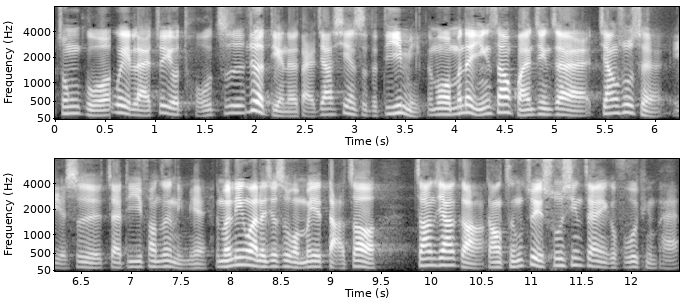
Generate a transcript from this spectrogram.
中国未来最有投资热点的百家县市的第一名。那么我们的营商环境在江苏省也是在第一方阵里面。那么另外呢，就是我们也打造张家港港城最舒心这样一个服务品牌。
